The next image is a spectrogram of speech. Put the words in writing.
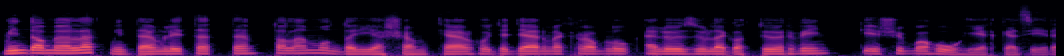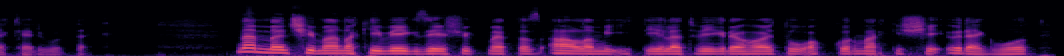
Mindamellett, mint említettem, talán mondania sem kell, hogy a gyermekrablók előzőleg a törvény, később a hóhér kezére kerültek. Nem ment simán a kivégzésük, mert az állami ítélet végrehajtó akkor már kisé öreg volt,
